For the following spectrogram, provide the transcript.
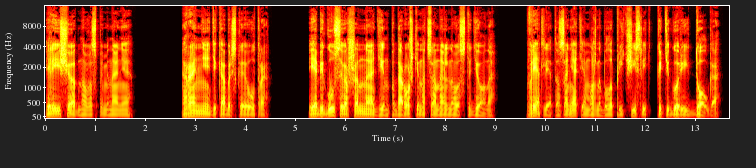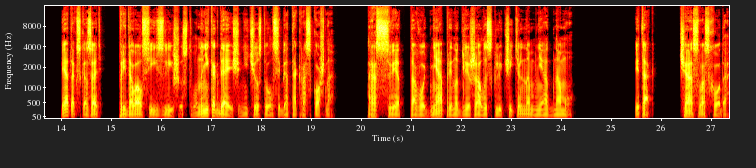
Или еще одно воспоминание. Раннее декабрьское утро. Я бегу совершенно один по дорожке национального стадиона. Вряд ли это занятие можно было причислить к категории долга. Я, так сказать, предавался излишеству, но никогда еще не чувствовал себя так роскошно. Рассвет того дня принадлежал исключительно мне одному. Итак, час восхода,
